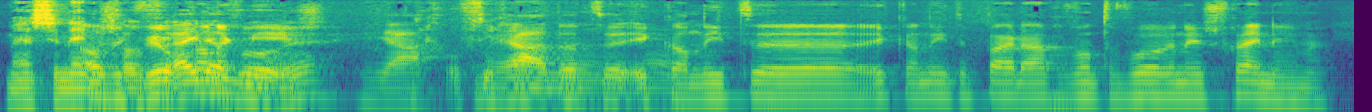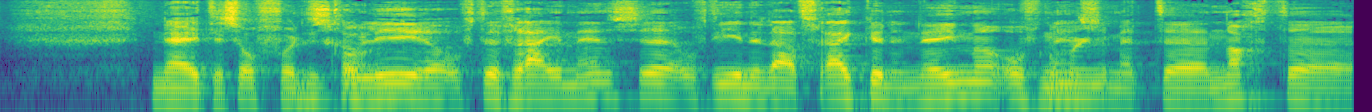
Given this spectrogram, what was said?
Mensen nemen als ik gewoon wil, vrij kan ik niet. Ja, Of die maar ja, gaan, dat, ik, ja. kan niet, eh, ik kan niet een paar dagen van tevoren eens vrij nemen. Nee, het is of voor de scholieren of de vrije mensen, of die inderdaad vrij kunnen nemen, of Kom mensen met eh, nacht, eh,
